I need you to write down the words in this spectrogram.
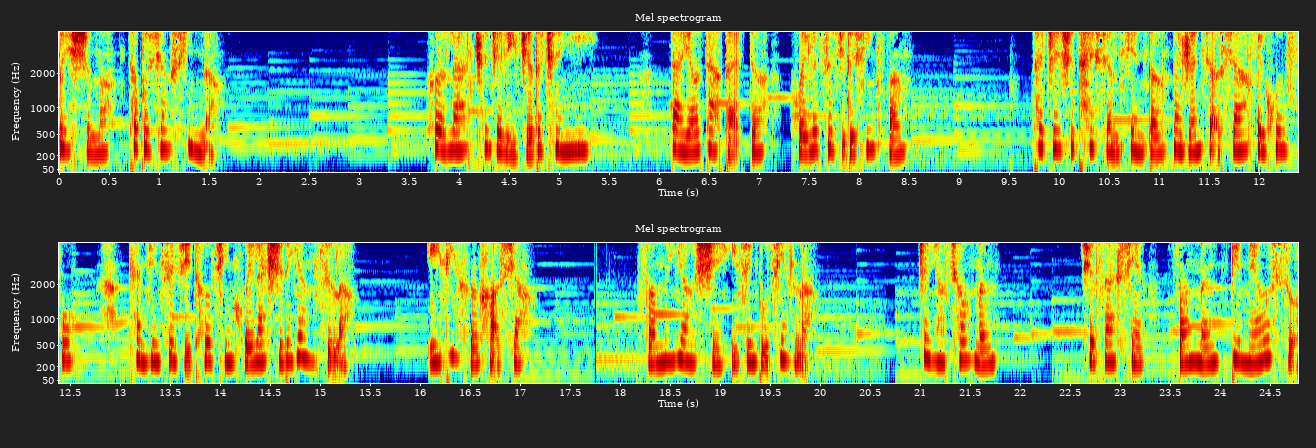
为什么他不相信呢？赫拉穿着李哲的衬衣，大摇大摆的回了自己的新房。他真是太想见到那软脚虾未婚夫。看见自己偷情回来时的样子了，一定很好笑。房门钥匙已经不见了，正要敲门，却发现房门并没有锁，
